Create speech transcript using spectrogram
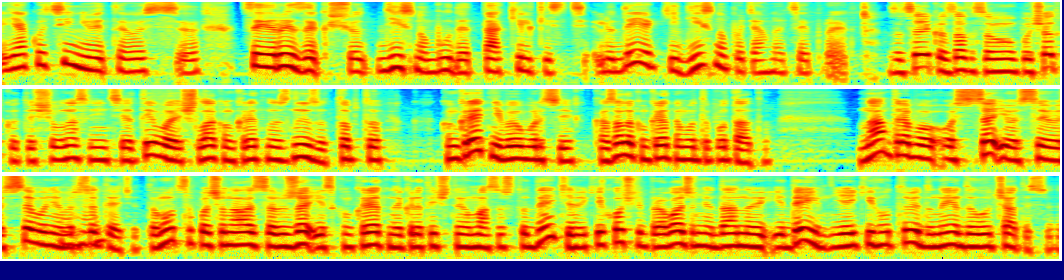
Е, Як оцінюєте ось цей ризик, що дійсно буде та кількість людей, які дійсно потягнуть цей проект? За це я казав на самому початку, те, що у нас ініціатива йшла конкретно знизу. Тобто конкретні виборці казали конкретному депутату. Нам треба ось це і ось це, і ось це в університеті. Тому це починалося вже із конкретної критичної маси студентів, які хочуть впровадження даної ідеї і які готові до неї долучатися.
